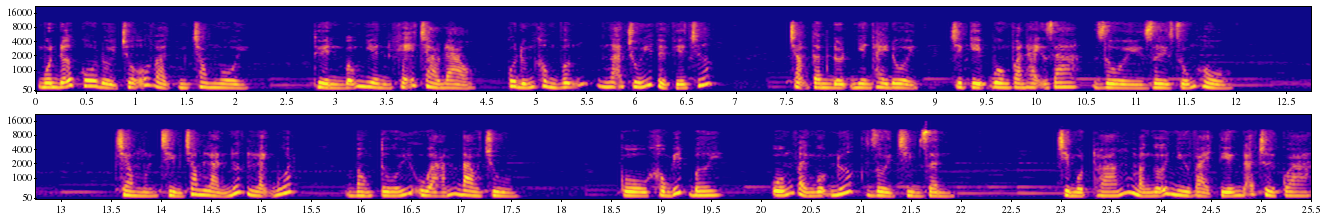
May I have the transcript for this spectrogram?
muốn đỡ cô đổi chỗ vào trong ngồi. Thuyền bỗng nhiên khẽ trào đảo, cô đứng không vững, ngã chúi về phía trước. Trọng tâm đột nhiên thay đổi, chỉ kịp buông Văn Hạnh ra rồi rơi xuống hồ. Trong chìm trong làn nước lạnh buốt, bóng tối u ám bao trùm. Cô không biết bơi, uống vài ngụm nước rồi chìm dần. Chỉ một thoáng mà ngỡ như vài tiếng đã trôi qua,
